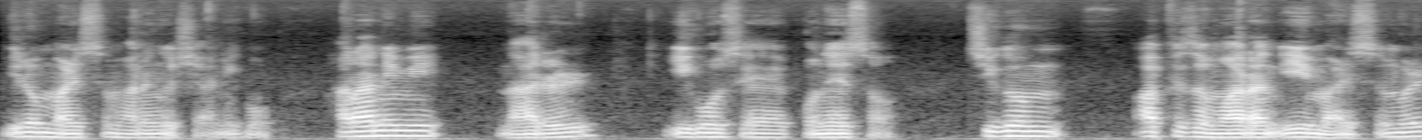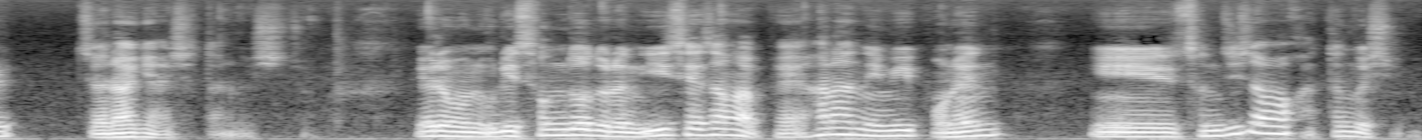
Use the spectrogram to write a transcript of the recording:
이런 말씀하는 것이 아니고 하나님이 나를 이곳에 보내서 지금 앞에서 말한 이 말씀을 전하게 하셨다는 것이죠. 여러분 우리 성도들은 이 세상 앞에 하나님이 보낸 이 선지자와 같은 것입니다.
